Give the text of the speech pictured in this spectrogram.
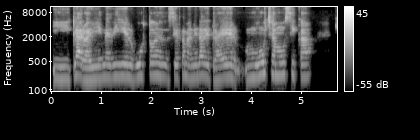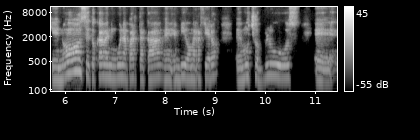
Y claro, ahí me di el gusto, en cierta manera, de traer mucha música que no se tocaba en ninguna parte acá, en, vivo me refiero, eh, mucho blues, eh,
